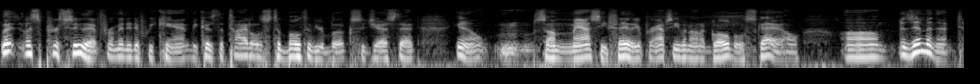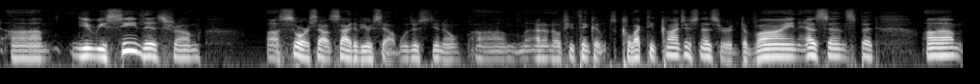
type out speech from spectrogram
Let, us pursue that for a minute if we can, because the titles to both of your books suggest that you know, some massive failure, perhaps even on a global scale, um, is imminent. Um, you receive this from a source outside of yourself. Well, just, you know, um, I don't know if you think it's collective consciousness or a divine essence, but um,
